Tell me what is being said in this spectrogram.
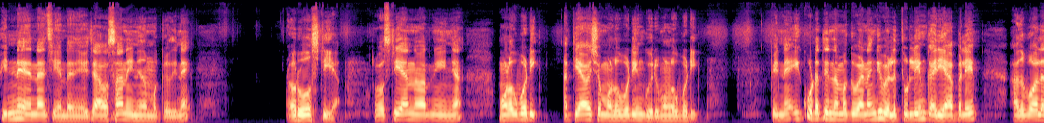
പിന്നെ എന്നാ ചെയ്യേണ്ടതെന്ന് ചോദിച്ചാൽ അവസാനം ഇനി നമുക്കിതിനെ റോസ്റ്റ് ചെയ്യാം. റോസ്റ്റ് ചെയ്യാമെന്ന് പറഞ്ഞു കഴിഞ്ഞാൽ മുളക് പൊടി അത്യാവശ്യം മുളക് പൊടിയും കുരുമുളക് പൊടിയും. പിന്നെ ഈ കൂട്ടത്തിൽ നമുക്ക് വേണമെങ്കിൽ വെളുത്തുള്ളിയും കരിയാപ്പലയും അതുപോലെ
